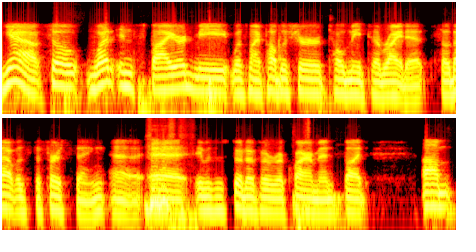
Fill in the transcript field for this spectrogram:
Yeah. So what inspired me was my publisher told me to write it. So that was the first thing. Uh, uh, it was a sort of a requirement, but um,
